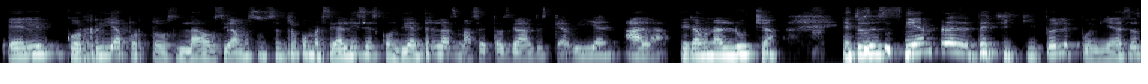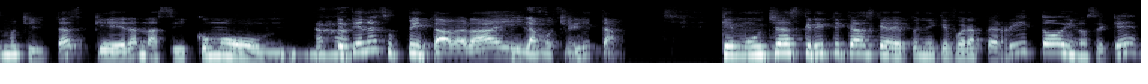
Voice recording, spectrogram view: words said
él corría por todos lados, íbamos a un centro comercial y se escondía entre las macetas grandes que habían, ala, era una lucha. Entonces siempre desde chiquito le ponía esas mochilitas que eran así como, que tienen su pita, ¿verdad? Y la mochilita que muchas críticas que ni que fuera perrito y no sé qué,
